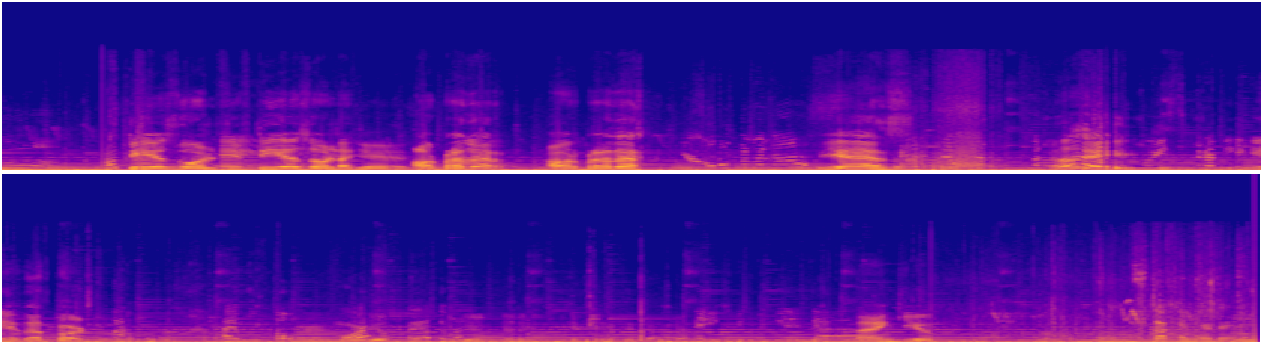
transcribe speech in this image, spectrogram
cool. 50 years old, 50 years old. Yes. Our brother, our brother. You're older than us. Yes. Hey. He's spit at me Yeah, again. that's good. I, oh, more? Yeah, the one? Thank you, Melinda. Thank you. Stuck in here, Danny.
